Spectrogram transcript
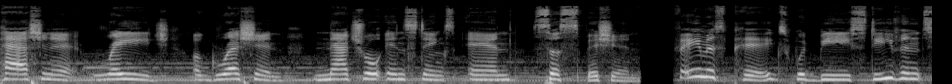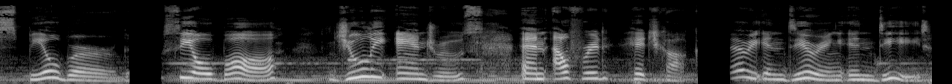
Passionate, rage, aggression, natural instincts, and suspicion. Famous pigs would be Steven Spielberg, Lucille Ball, Julie Andrews, and Alfred Hitchcock. Very endearing indeed.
